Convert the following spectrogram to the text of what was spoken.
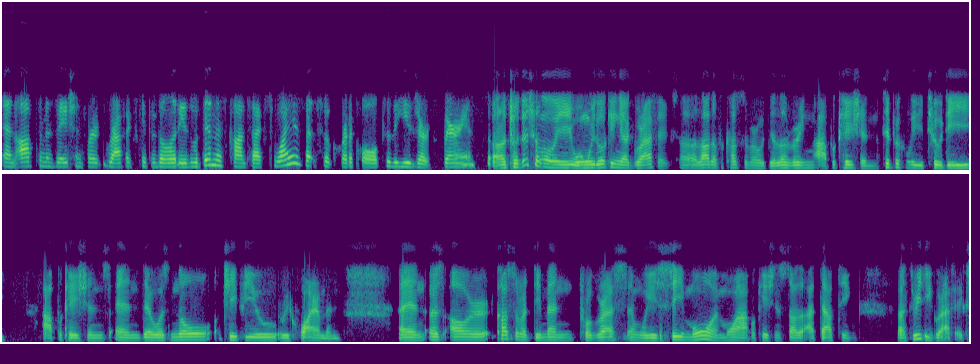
and optimization for graphics capabilities within this context, why is that so critical to the user experience? Uh, traditionally, when we're looking at graphics, uh, a lot of customers were delivering application, typically 2D applications, and there was no GPU requirement. And as our customer demand progress and we see more and more applications start adapting uh, 3D graphics,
